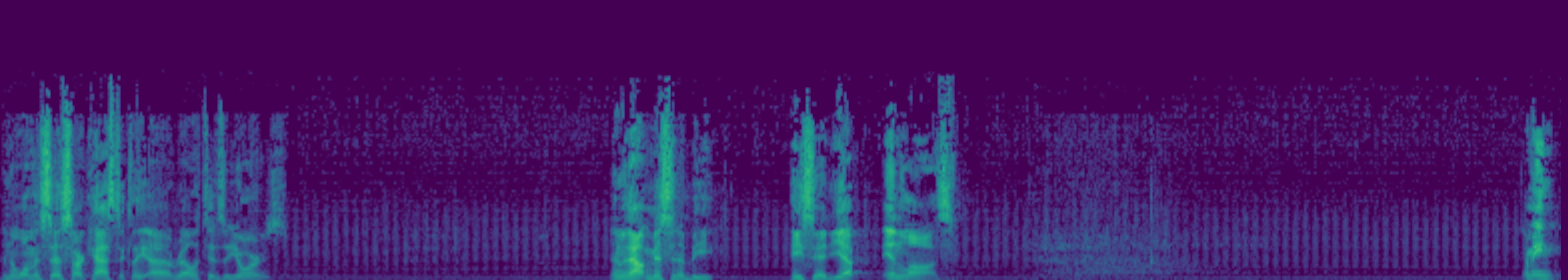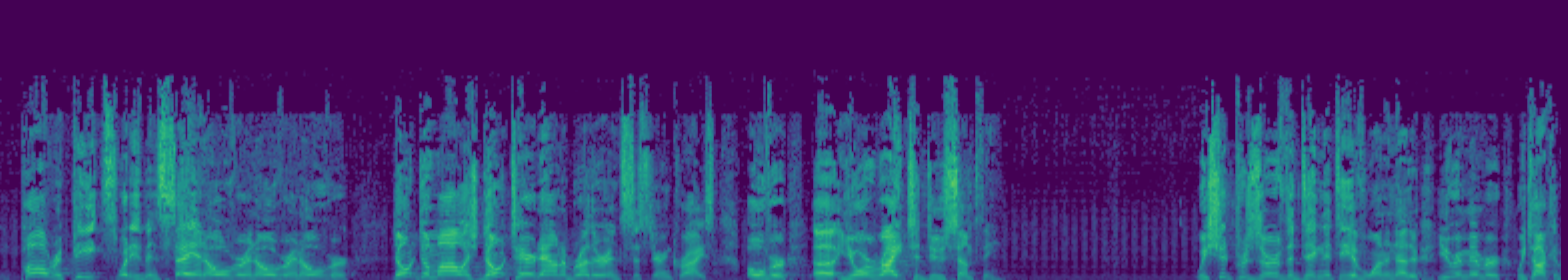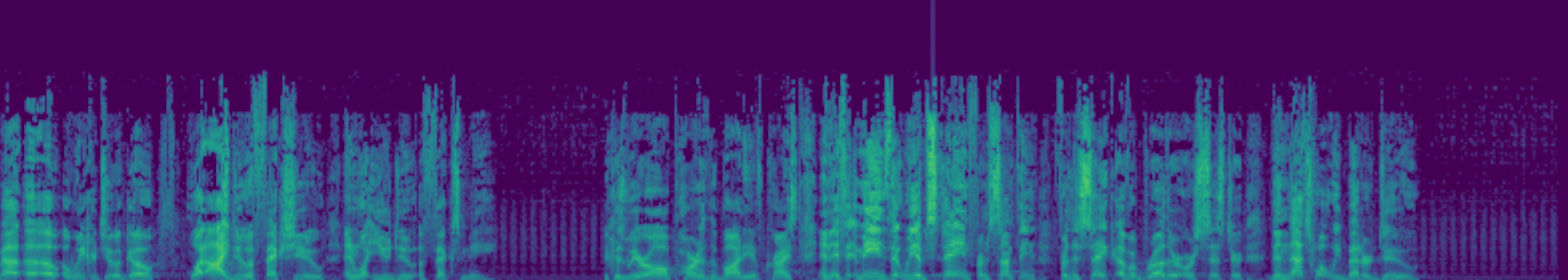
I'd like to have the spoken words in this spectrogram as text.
And the woman says sarcastically, uh, Relatives of yours? And without missing a beat, he said, Yep, in laws. I mean, Paul repeats what he's been saying over and over and over. Don't demolish, don't tear down a brother and sister in Christ over uh, your right to do something. We should preserve the dignity of one another. You remember we talked about a, a, week or two ago what I do affects you, and what you do affects me. Because we are all part of the body of Christ. And if it means that we abstain from something for the sake of a brother or sister, then that's what we better do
